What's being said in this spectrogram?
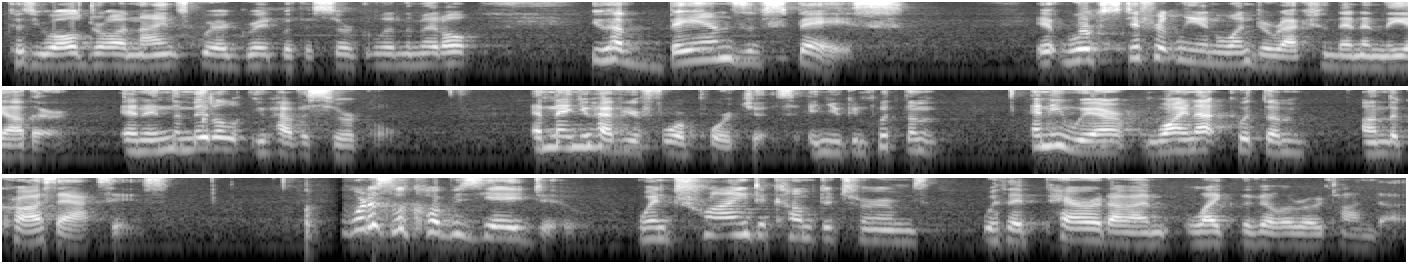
because you all draw a nine square grid with a circle in the middle. You have bands of space. It works differently in one direction than in the other. And in the middle, you have a circle. And then you have your four porches, and you can put them anywhere. Why not put them on the cross axes? What does Le Corbusier do when trying to come to terms with a paradigm like the Villa Rotunda?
